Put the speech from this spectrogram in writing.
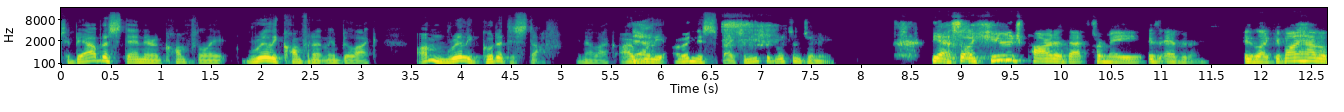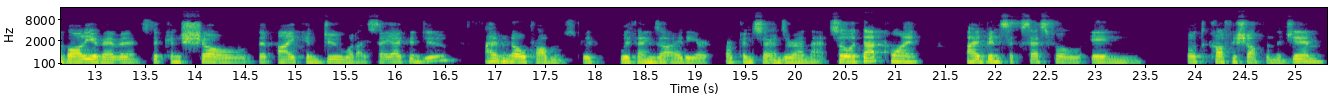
to be able to stand there and confidently, really confidently, be like, I'm really good at this stuff. You know, like I yeah. really own this space, and you should listen to me. Yeah. So a huge part of that for me is evidence is like if I have a body of evidence that can show that I can do what I say I can do, I have no problems with with anxiety or, or concerns around that. So at that point, I had been successful in both the coffee shop and the gym,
